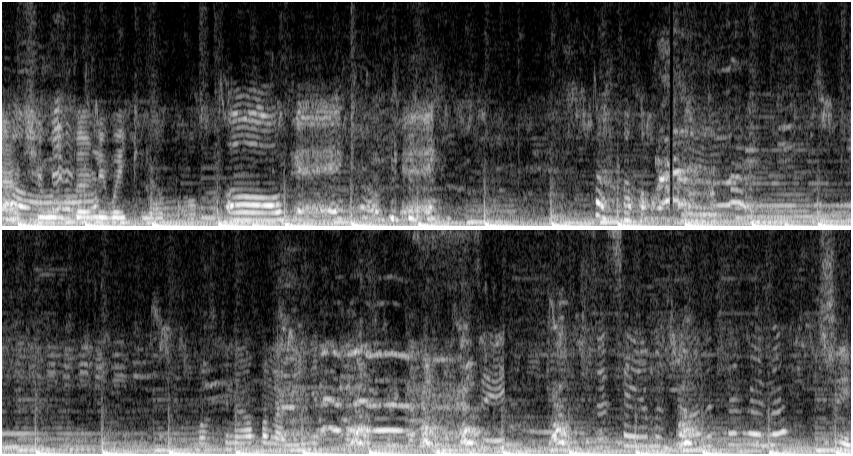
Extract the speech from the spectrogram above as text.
Yeah, she was barely waking up also. Oh, okay, okay. Más que nada para la niña. Sí. ¿Usted se llama Jonathan, verdad? Sí.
